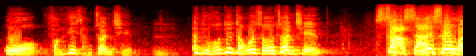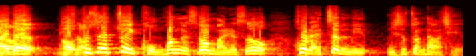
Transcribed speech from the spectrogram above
我房地产赚钱，嗯，啊，你房地产为什么要赚钱？SARS 那时候买的，好，就是在最恐慌的时候买的时候，后来证明你是赚大钱。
